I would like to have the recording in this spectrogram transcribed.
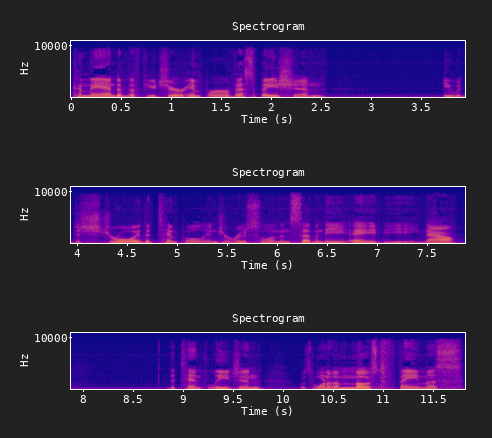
command of the future Emperor Vespasian. He would destroy the temple in Jerusalem in 70 AD. Now, the 10th legion was one of the most famous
